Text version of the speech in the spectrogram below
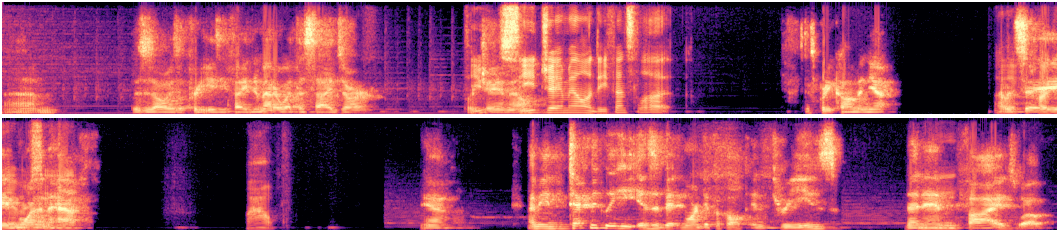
um, this is always a pretty easy fight, no matter what the sides are for Do you JML. see JML on defense a lot? it's pretty common, yeah. I would I've hardly say more than seen a that. half. Wow. Yeah. I mean, technically, he is a bit more difficult in threes than in fives. Well,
